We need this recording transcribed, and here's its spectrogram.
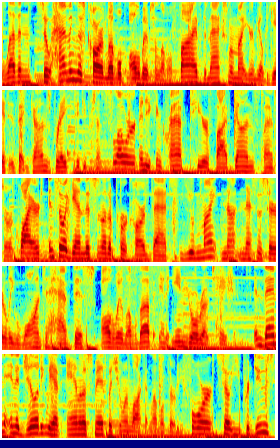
11. So having this card leveled all the way up to level 5, the maximum amount you're to be able to get is that guns break 50% slower, and you can craft tier 5 guns. Planets are required. And so again, this is another perk card that you might not necessarily want to have this all the way leveled up and in your rotation. And then in agility, we have Ammo Smith, which you unlock at level 34. So you produce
